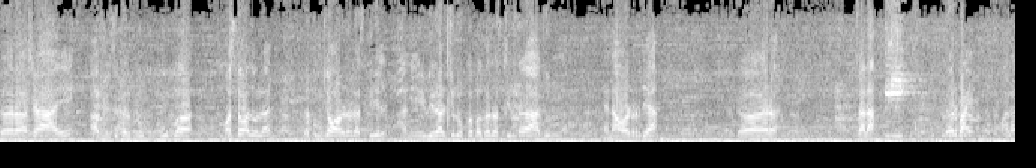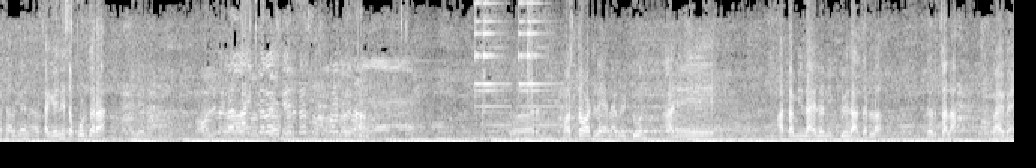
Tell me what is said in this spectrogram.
तर अशा आहे हा म्युझिकल ग्रुप खूप मस्त वाजवलं तर तुमच्या ऑर्डर असतील आणि विरारची लोक बघत असतील तर अजून यांना ऑर्डर द्या. तर चला. तर बाय. मला सगळ्यांना सगळ्यांनी सपोर्ट करा. तर मस्त वाटलं यांना भेटून. आणि आता मी जायला निघतोय दादरला. तर चला बाय बाय.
